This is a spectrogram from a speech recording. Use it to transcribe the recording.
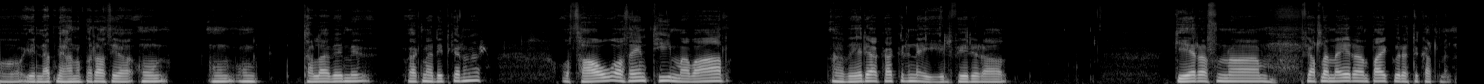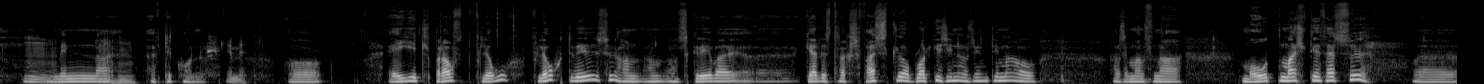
og ég nefni hana bara því að hún, hún, hún talaði við mig vegna rítgerðunar og þá á þeim tíma var að veri að gaggrinn eigil fyrir að gera svona fjalla meira en um bækur eftir kallmenn, mm. minna mm -hmm. eftir konur og Egil brást fljó, fljótt við þessu, hann, hann, hann skrifaði, uh, gerði strax fæslu á bloggi sína á sín tíma og það sem hann svona mótmælti þessu, uh,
